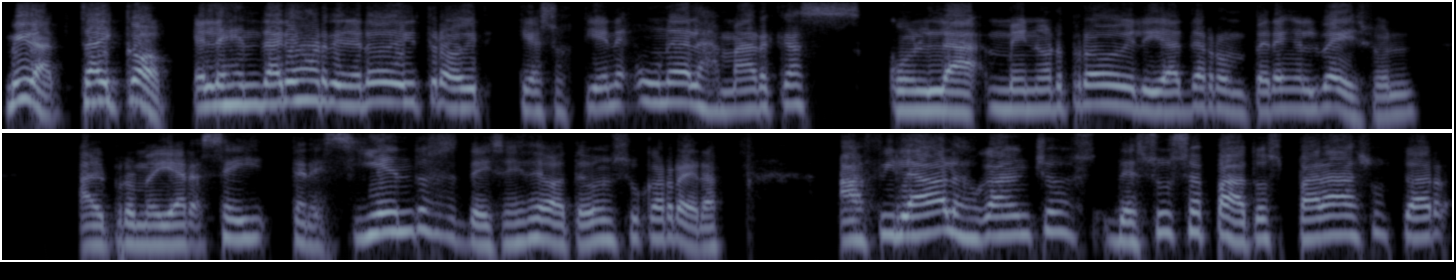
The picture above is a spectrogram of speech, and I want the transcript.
Mira, Ty Cobb, el legendario jardinero de Detroit, que sostiene una de las marcas con la menor probabilidad de romper en el béisbol, al promediar seis- 366 de bateo en su carrera, afilaba los ganchos de sus zapatos para asustar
